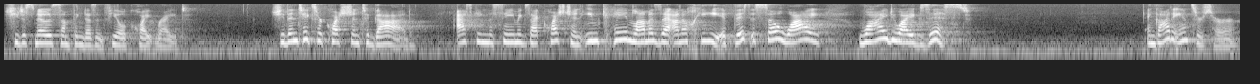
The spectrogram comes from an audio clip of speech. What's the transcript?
She just knows something doesn't feel quite right. She then takes her question to God, asking the same exact question Im kain lama ze anochi. If this is so, why, why do I exist? And God answers her.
